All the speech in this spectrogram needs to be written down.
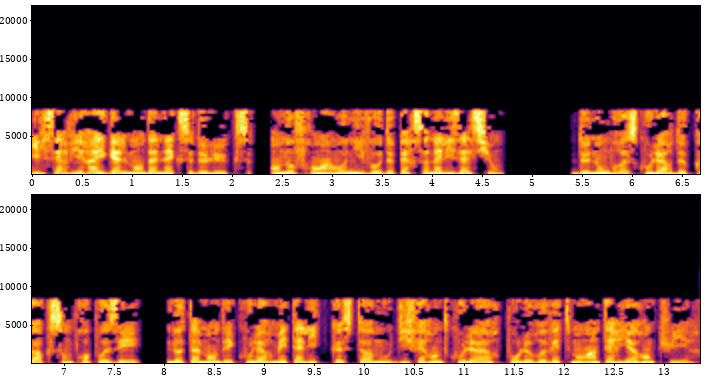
il servira également d'annexe de luxe, en offrant un haut niveau de personnalisation. De nombreuses couleurs de coque sont proposées, notamment des couleurs métalliques custom ou différentes couleurs pour le revêtement intérieur en cuir.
